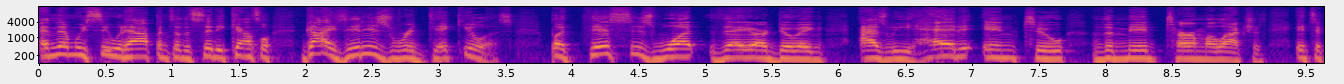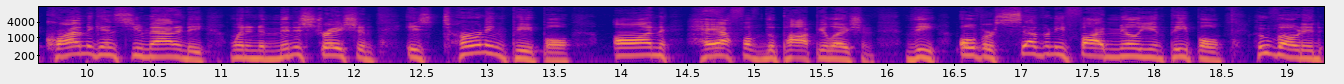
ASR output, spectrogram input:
And then we see what happened to the city council. Guys, it is ridiculous. But this is what they are doing as we head into the midterm elections. It's a crime against humanity when an administration is turning people on half of the population, the over 75 million people who voted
